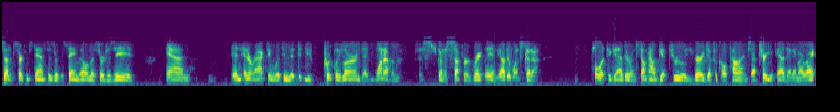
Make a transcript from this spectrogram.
set of circumstances or the same illness or disease, and in interacting with them, that you quickly learn that one of them is going to suffer greatly, and the other one's going to pull it together and somehow get through these very difficult times. I'm sure you've had that. Am I right?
